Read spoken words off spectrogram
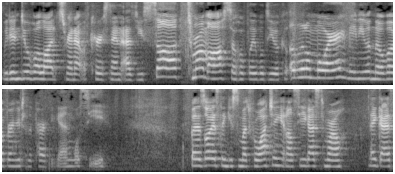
We didn't do a whole lot, just ran out with Kirstin as you saw. Tomorrow I'm off so hopefully we'll do a, a little more. Maybe with Nova, bring her to the park again. We'll see. But as always, thank you so much for watching and I'll see you guys tomorrow. Night guys.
